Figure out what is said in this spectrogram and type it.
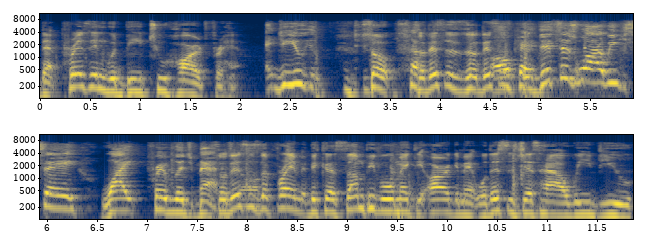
that prison would be too hard for him. Do you? So so this is so this is okay. is this is why we say white privilege matters. So this is the frame because some people will make the argument. Well, this is just how we view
